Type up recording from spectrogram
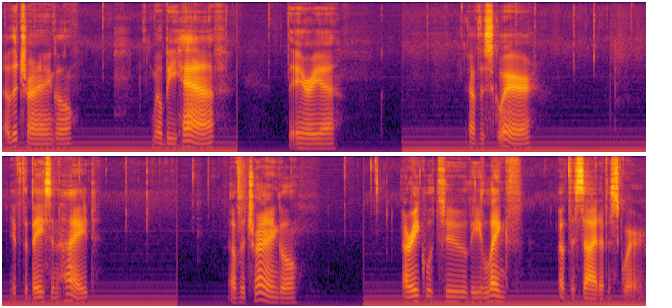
of the triangle will be half the area of the square if the base and height of the triangle are equal to the length of the side of a square.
